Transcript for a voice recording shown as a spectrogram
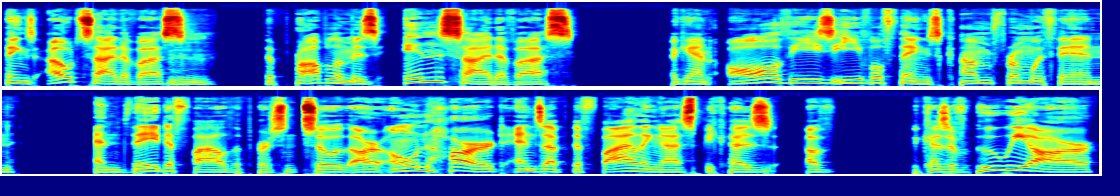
things outside of us. Mm-hmm. The problem is inside of us. Again, all these evil things come from within and they defile the person. So our own heart ends up defiling us because of because of who we are.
